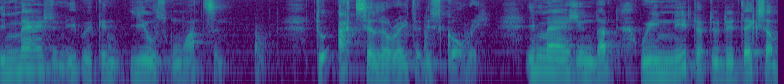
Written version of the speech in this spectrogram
Imagine if we can use Watson to accelerate the discovery. Imagine that we need to detect some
